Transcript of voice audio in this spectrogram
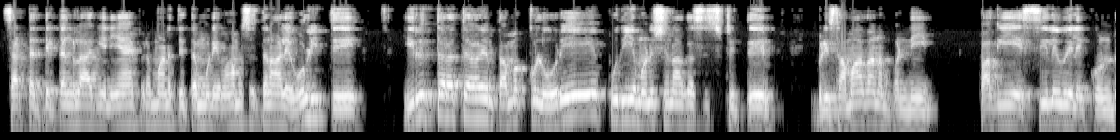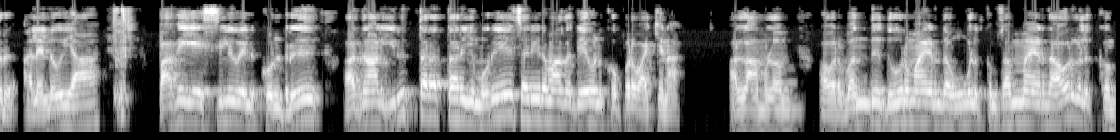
சட்ட திட்டங்களாகிய நியாயப்பிரமாணத்தை தம்முடைய மாமசத்தினாலே ஒழித்து இருத்தரத்தாரையும் தமக்குள் ஒரே புதிய மனுஷனாக சிருஷ்டித்து இப்படி சமாதானம் பண்ணி பகையை சிலுவையிலே கொன்று. அலலூயா பகையை சிலுவையில் கொன்று அதனால் இருதரத்தாரையும் ஒரே சரீரமாக தேவனுக்கு ஒப்புரவாக்கினார். அல்லாமலும் அவர் வந்து தூரமாயிருந்த உங்களுக்கும் சமமாயிருந்த அவர்களுக்கும்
